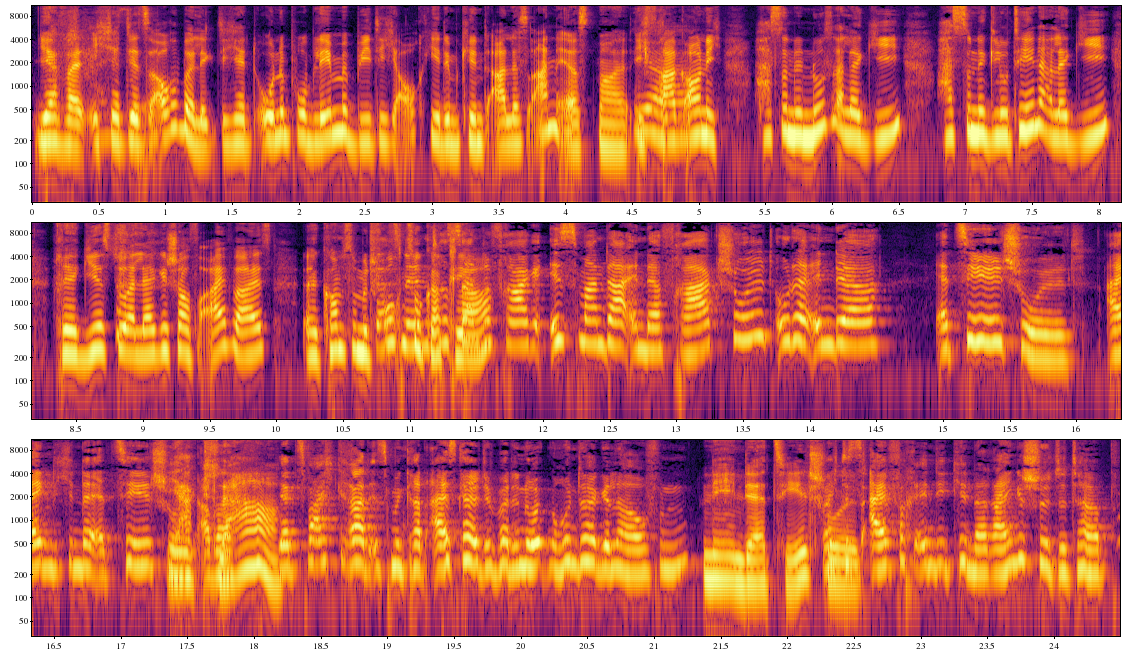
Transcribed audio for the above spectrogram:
Ja, weil ich hätte jetzt auch überlegt, ich hätte ohne Probleme biete ich auch jedem Kind alles an erstmal. Ich Ja. frage auch nicht, hast du eine Nussallergie? Hast du eine Glutenallergie? Reagierst du allergisch auf Eiweiß? Äh, kommst du mit Das ist eine Fruchtzucker interessante klar? Frage. Ist man da in der Fragschuld oder in der Erzählschuld. Eigentlich in der Erzählschuld. Ja, klar. Aber jetzt war ich gerade, ist mir gerade eiskalt über den Rücken runtergelaufen. Nee, in der Weil ich Erzählschuld. das einfach in die Kinder reingeschüttet habe.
